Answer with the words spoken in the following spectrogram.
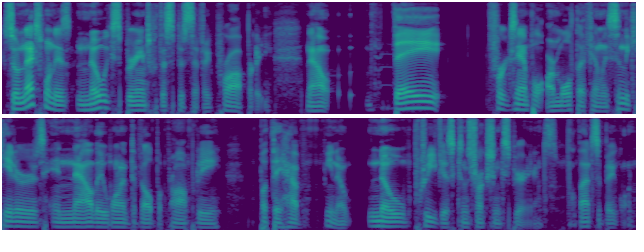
So next one is no experience with a specific property. Now they, for example, are multifamily syndicators, and now they want to develop a property but they have you know no previous construction experience. Well that's a big one.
